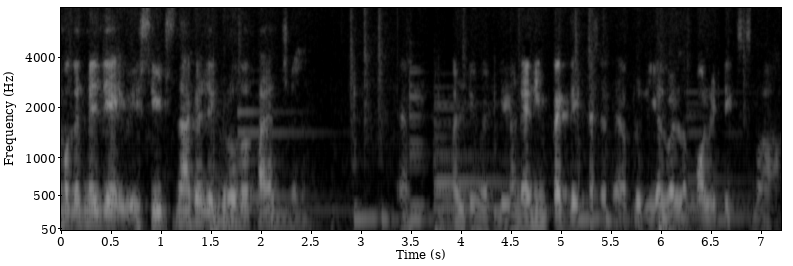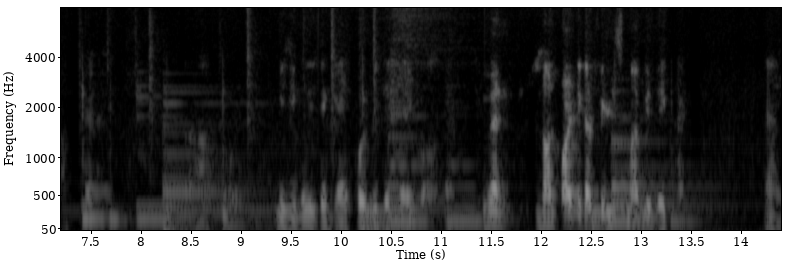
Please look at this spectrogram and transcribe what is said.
મગજમાં જે સીડ્સ નાખે છે ગ્રોથો થાય જ છે ને એમ અલ્ટિમેટલી અને એની ઇમ્પેક્ટ દેખાશે ને આપણે રિયલ વર્લ્ડના પોલિટિક્સમાં કે બીજી બધી જગ્યાએ કોઈ બી જગ્યાએ ઇવન નોન પોલિટિકલ ફિલ્ડ્સમાં બી દેખાય એમ.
